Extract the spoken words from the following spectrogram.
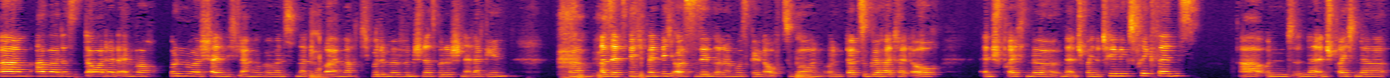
Ähm, aber das dauert halt einfach unwahrscheinlich lange, wenn man es natural mhm. macht. Ich würde mir wünschen, das würde schneller gehen. Ähm, also jetzt nicht männlich auszusehen, sondern Muskeln aufzubauen. Mhm. Und dazu gehört halt auch entsprechende, eine entsprechende Trainingsfrequenz äh, und eine entsprechende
